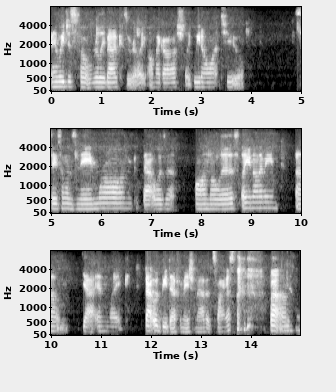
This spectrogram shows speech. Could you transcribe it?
and we just felt really bad because we were like, oh my gosh, like we don't want to say someone's name wrong. That wasn't on the list. Like, you know what I mean? Um, yeah, and like that would be defamation at its finest. but um, yeah,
